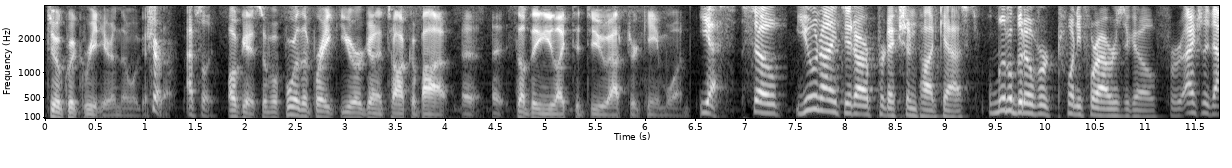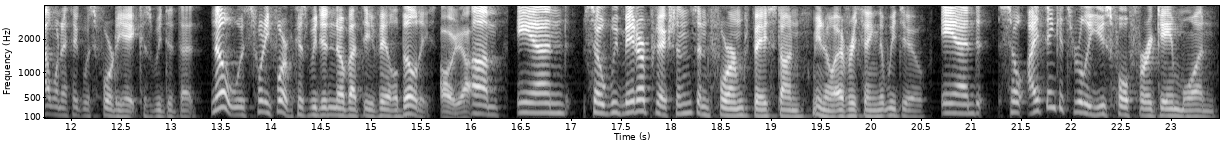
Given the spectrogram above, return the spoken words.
do a quick read here, and then we'll get sure, absolutely. Okay, so before the break, you are going to talk about uh, uh, something you like to do after game one. Yes. So you and I did our prediction podcast a little bit over 24 hours ago. For actually, that one I think was 48 because we did that. No, it was 24 because we didn't know about the availabilities. Oh yeah. Um, and so we made our predictions informed based on, you know, everything that we do. And so I think it's really useful for a game one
